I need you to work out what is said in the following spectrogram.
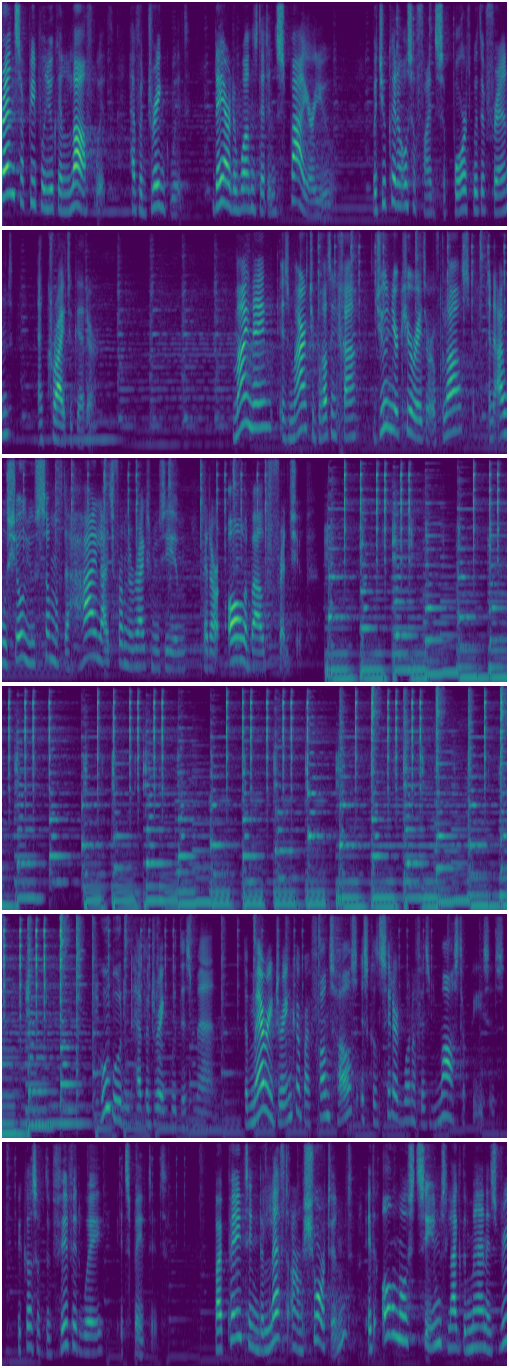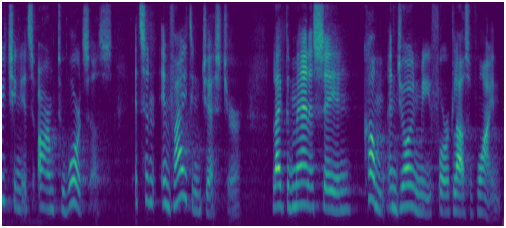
Friends are people you can laugh with, have a drink with. They are the ones that inspire you. But you can also find support with a friend and cry together. My name is Maartje Brattinga, Junior Curator of Glass, and I will show you some of the highlights from the Rijksmuseum that are all about friendship. Who wouldn't have a drink with this man? The Merry Drinker by Frans Hals is considered one of his masterpieces because of the vivid way it's painted. By painting the left arm shortened, it almost seems like the man is reaching its arm towards us. It's an inviting gesture, like the man is saying, come and join me for a glass of wine.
